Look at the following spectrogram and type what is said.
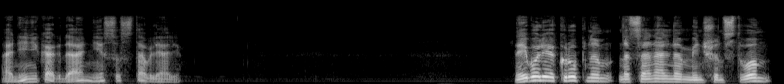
они никогда не составляли. Наиболее крупным национальным меньшинством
